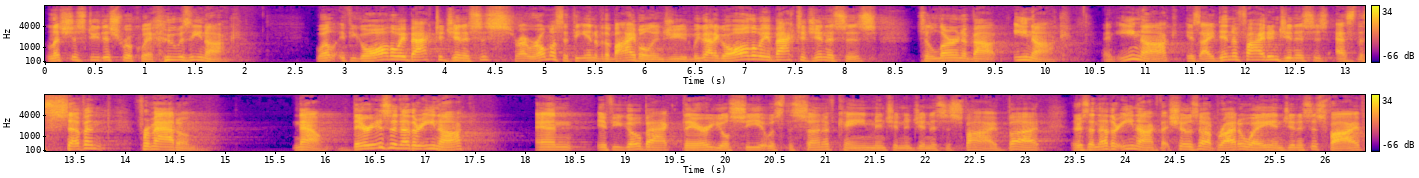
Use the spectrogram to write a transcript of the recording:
let's just do this real quick. Who is Enoch? Well, if you go all the way back to Genesis, right, we're almost at the end of the Bible in Jude. We've got to go all the way back to Genesis to learn about Enoch. And Enoch is identified in Genesis as the seventh from Adam. Now, there is another Enoch, and if you go back there, you'll see it was the son of Cain mentioned in Genesis 5. But there's another Enoch that shows up right away in Genesis 5,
